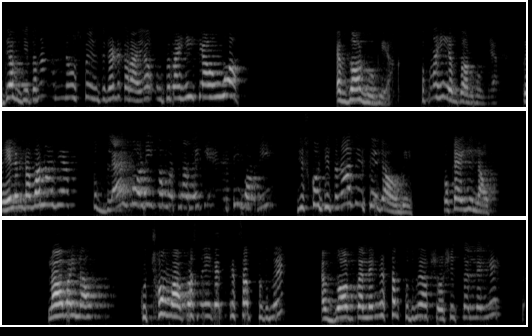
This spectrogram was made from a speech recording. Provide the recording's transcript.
जब जितना हमने उस पर इंसिडेंट कराया, उतना ही क्या हुआ? एब्जॉर्ब हो गया। उतना ही एब्जॉर्ब हो गया। तो ए लेमडा वन आ गया। तो ब्लैक बॉडी का मतलब है कि ऐसी बॉडी जिसको जितना देते जाओगे, वो कहेगी, लाओ। लाओ भाई, लाओ। कुछ हम वापस नहीं करेंगे, सब खुद में एब्जॉर्ब कर लेंगे, सब खुद में अवशोषित कर लेंगे। तो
